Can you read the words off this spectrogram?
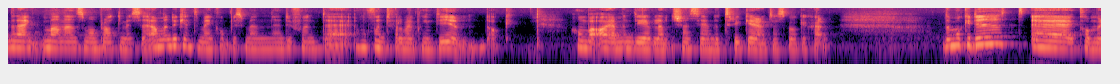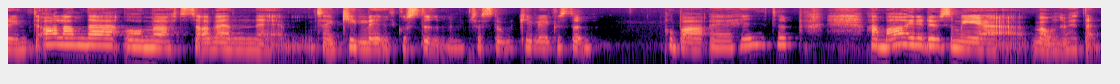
den här mannen som hon pratar med säger ja men du kan ta med en kompis men du får inte, hon får inte följa med på intervjun dock. Hon bara "Ah, ja men det väl, känns ändå tryggare än att jag ska åka själv. De åker dit, eh, kommer in till Arlanda och möts av en eh, kille i kostym. Så stor kille i kostym. Och bara eh, hej typ. Han bara är det du som är vad hon nu hette.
